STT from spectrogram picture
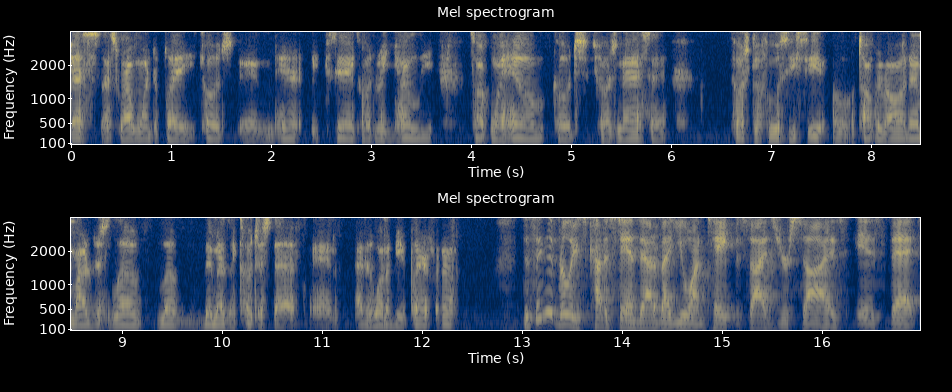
that's that's where I wanted to play, coach. And here, seeing Coach Ricky talking with him, Coach Coach Nass, and Coach Kaufusi, see, oh, talking to all of them, I just love love them as a coaching staff, and I just want to be a player for them. The thing that really kind of stands out about you on tape, besides your size, is that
